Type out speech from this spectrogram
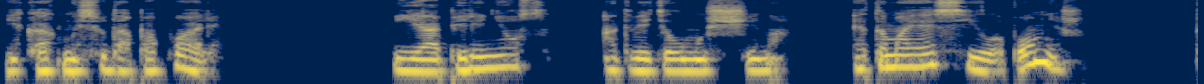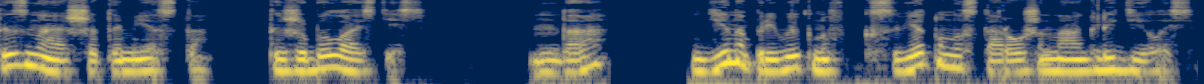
И как мы сюда попали? Я перенес, ответил мужчина. Это моя сила, помнишь? Ты знаешь это место. Ты же была здесь. Да? Дина, привыкнув к свету, настороженно огляделась.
